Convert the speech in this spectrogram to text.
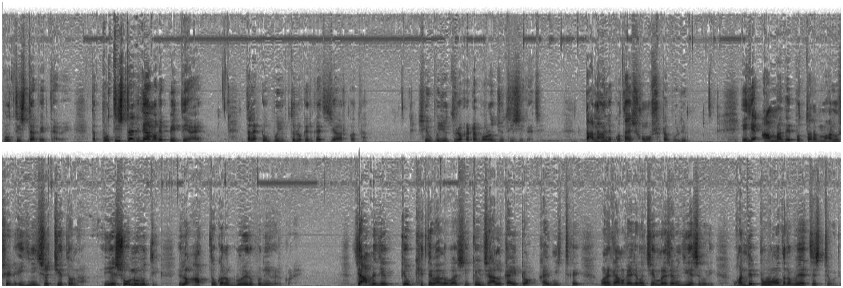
প্রতিষ্ঠা পেতে হবে। তা প্রতিষ্ঠা যদি আমাকে পেতে হয়, তাহলে একটা উপযুক্ত লোকের কাছে যাওয়ার কথা। সেই উপযুক্ত লোক একটা বড় জ্যোতিষীর কাছে। তা না হলে কোথায় সমস্যাটা বলি? এই যে আমাদের প্রত্যেকটা মানুষের এই নিজস্ব চেতনা নিজস্ব অনুভূতি, এগুলো আত্মকারক গ্রহের উপর নির্ভর করে। যে আমরা যে কেউ খেতে ভালোবাসি, কেউ ঝাল খাই, টক খাই, মিষ্টি খাই, অনেকে আমার কাছে যখন চেম্বারে আমি জিজ্ঞেস করি, ওখান থেকে প্রবণতাটা বোঝার চেষ্টা করি।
